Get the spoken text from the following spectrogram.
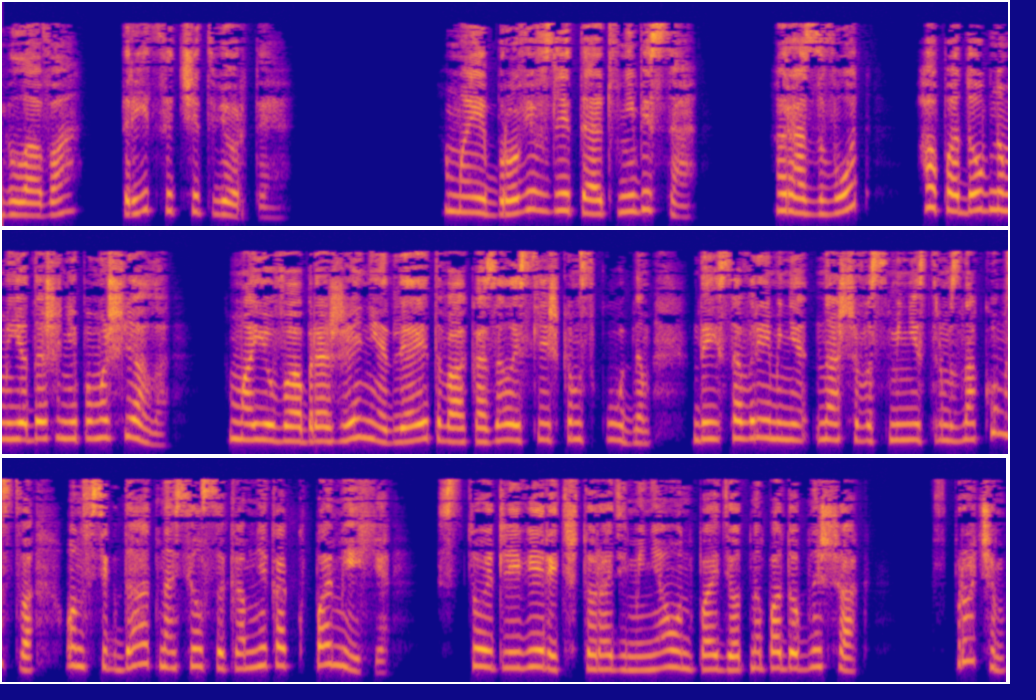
Глава тридцать четвертая. Мои брови взлетают в небеса. Развод? О подобном я даже не помышляла. Мое воображение для этого оказалось слишком скудным, да и со времени нашего с министром знакомства он всегда относился ко мне как к помехе. Стоит ли верить, что ради меня он пойдет на подобный шаг? Впрочем,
